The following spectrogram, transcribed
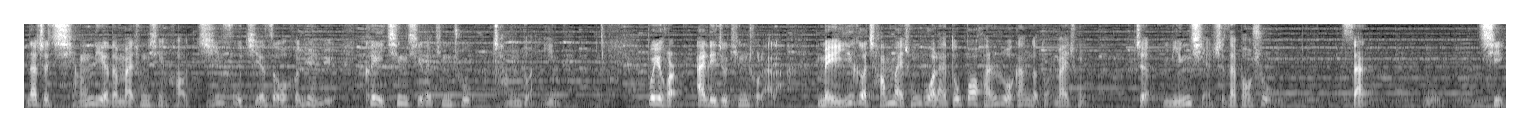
那是强烈的脉冲信号，极富节奏和韵律，可以清晰地听出长短音。不一会儿，艾丽就听出来了，每一个长脉冲过来都包含若干个短脉冲，这明显是在报数。三、五、七、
